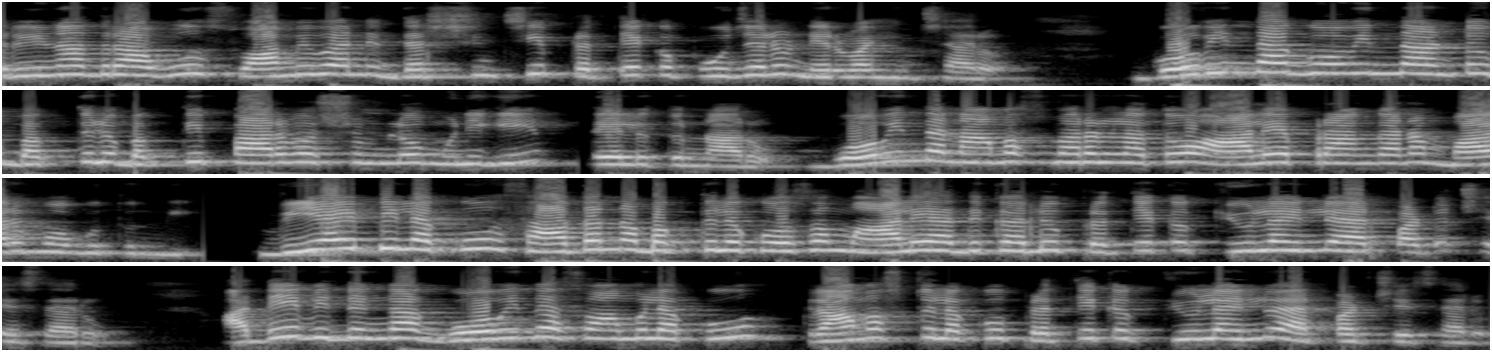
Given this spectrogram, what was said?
Trinath Rao స్వామివారిని దర్శించి ప్రత్యేక పూజలు నిర్వహించారు. గోవింద గోవింద అంటూ భక్తులు భక్తి పారవశ్యంలో మునిగి తేలుతున్నారు. గోవింద నామస్మరణలతో ఆలయ ప్రాంగణం మారుమోగుతుంది. విఐపీలకు సాధారణ భక్తుల కోసం ఆలయ అధికారులు ప్రత్యేక క్యూ లైన్లు ఏర్పాటు చేశారు. అదే విధంగా గోవింద స్వాములకు గ్రామస్తులకు ప్రత్యేక క్యూ లైన్లు ఏర్పాటు చేశారు.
